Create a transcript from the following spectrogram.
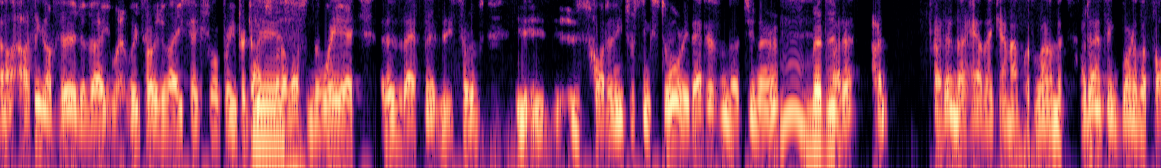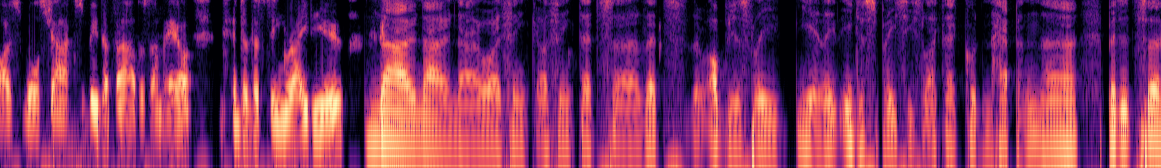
I think I've heard of a, we've heard of asexual reproduction, yes. but I wasn't aware of that. That sort of it's quite an interesting story, that isn't it? You know, mm, but it, I, don't, I, I, don't know how they came up with one of the. I don't think one of the five small sharks would be the father somehow to the stingray. Do you? No, no, no. I think I think that's uh, that's obviously yeah. The interspecies like that couldn't happen. Uh, but it's uh,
